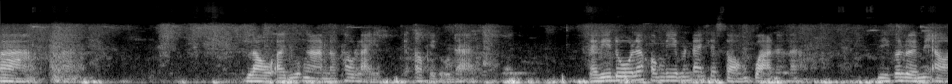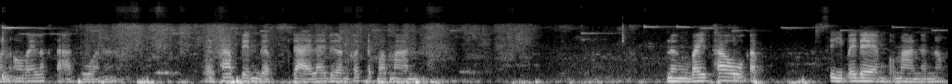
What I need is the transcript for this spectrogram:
ว่าเราอายุงานเราเท่าไหร่ จะเข้าไปดูได้ แต่วีดูแล้วของวีมันได้แค่สองกว่านะคะวีก็เลยไม่เอาเอาไว้รักษาตัวนะแต่ถ้าเป็นแบบจ่ายรายเดือนก็จะประมาณหนึ่งใบเท่ากับสี่ใบแดงประมาณนั้นเนาะ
